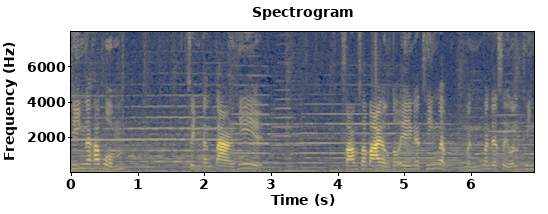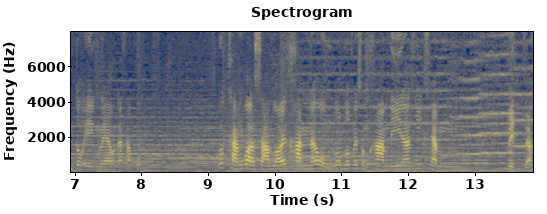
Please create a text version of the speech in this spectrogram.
ทิ้งนะครับผม สิ่งต่างๆที่ความสบายของตัวเองนะทิ้งแบบเหมือนมันจะสื่อว่าทิ้งตัวเองแล้วนะครับผมรถถังกว่า 300 คันนะผมร่วมรบในสงครามนี้นะ ที่แคมบริดจ์นะ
